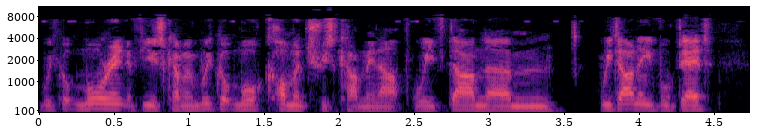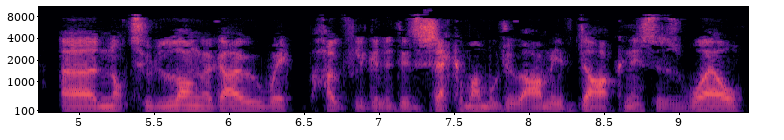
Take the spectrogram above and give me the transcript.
We've got more interviews coming. We've got more commentaries coming up. We've done. Um, we done Evil Dead. Uh, not too long ago. We're hopefully going to do the second one. We'll do Army of Darkness as well.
